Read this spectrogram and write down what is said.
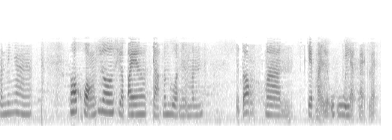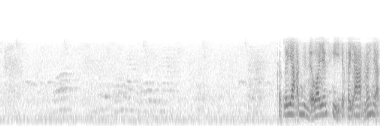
มันไม่ง่ายนะเพราะของที่เราเสียไปจากตำรวจเนี่ยมันจะต้องมา เก็บใหม่เลยโอ้โหแหลกแหลกแหลกจักรยานอยู่ไหนวะยังขี่จักรยานวะเนี่ย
